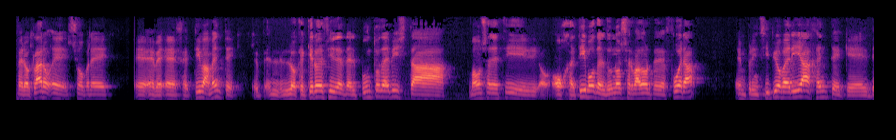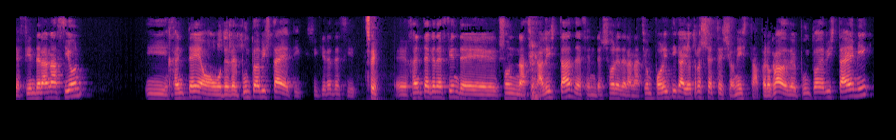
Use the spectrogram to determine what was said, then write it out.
Pero claro, eh, sobre, eh, efectivamente, lo que quiero decir desde el punto de vista, vamos a decir, objetivo, del de un observador desde fuera, en principio vería gente que defiende la nación y gente, o desde el punto de vista ético, si quieres decir, sí. Eh, gente que defiende, son nacionalistas, defensores de la nación política y otros secesionistas. Pero claro, desde el punto de vista EMIC,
